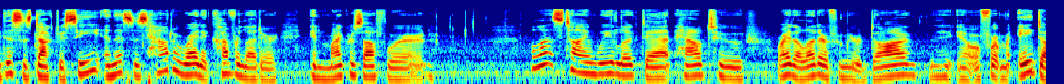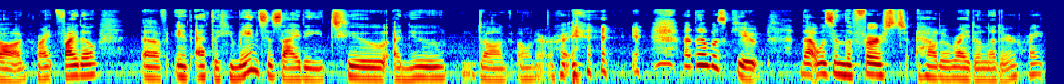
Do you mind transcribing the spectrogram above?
this is Dr. C, and this is how to write a cover letter in Microsoft Word. Well, last time we looked at how to write a letter from your dog, you know, or from a dog, right, Fido, uh, in, at the Humane Society to a new dog owner, right? and that was cute. That was in the first how to write a letter, right?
